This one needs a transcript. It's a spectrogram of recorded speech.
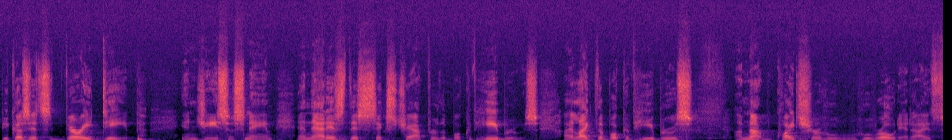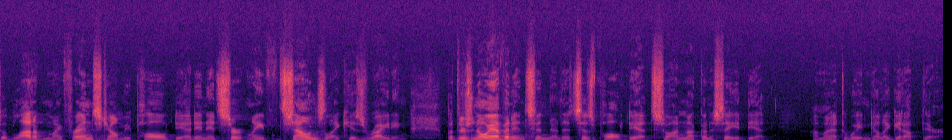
because it's very deep in Jesus' name, and that is this sixth chapter of the book of Hebrews. I like the book of Hebrews. I'm not quite sure who, who wrote it. I, a lot of my friends tell me Paul did, and it certainly sounds like his writing. But there's no evidence in there that says Paul did, so I'm not going to say it did. I'm going to have to wait until I get up there.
